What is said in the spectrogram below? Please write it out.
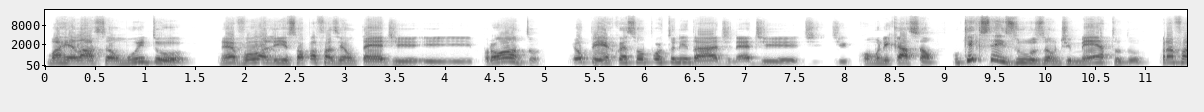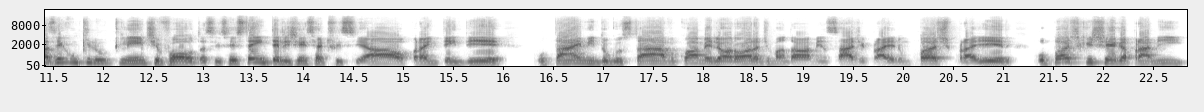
uma relação muito. Né, vou ali só para fazer um TED e, e pronto, eu perco essa oportunidade né, de, de, de comunicação. O que, que vocês usam de método para fazer com que o cliente volte? Assim, vocês têm inteligência artificial para entender o timing do Gustavo, qual a melhor hora de mandar uma mensagem para ele, um push para ele? O push que chega para mim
